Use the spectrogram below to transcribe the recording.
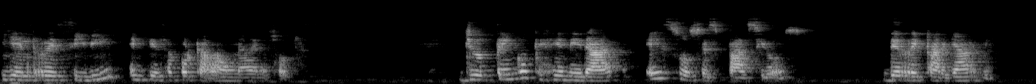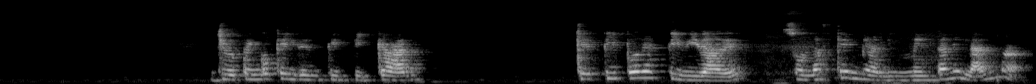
Y el recibir empieza por cada una de nosotras yo tengo que generar esos espacios de recargarme. Yo tengo que identificar qué tipo de actividades son las que me alimentan el alma.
